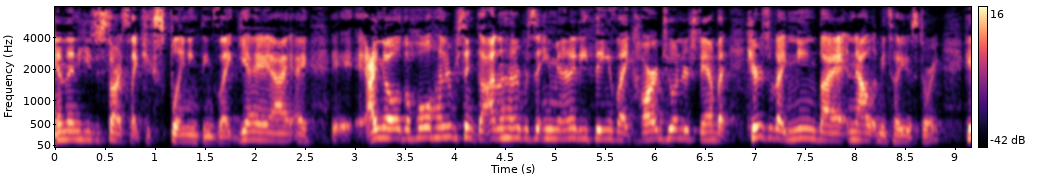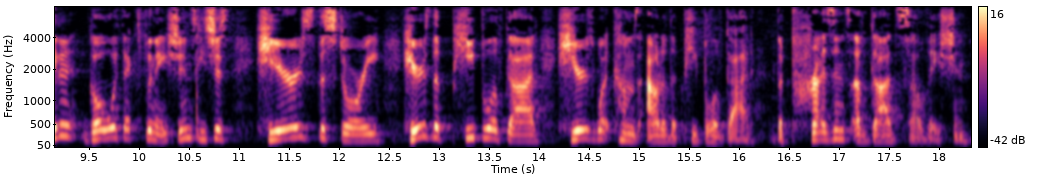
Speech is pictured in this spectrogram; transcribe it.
and then he just starts like explaining things like, yeah, yeah, I, I, I know the whole 100% God and 100% humanity thing is like hard to understand, but here's what I mean by it. Now let me tell you a story. He didn't go with explanations. He's just, here's the story. Here's the people of God. Here's what comes out of the people of God. The presence of God's salvation.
